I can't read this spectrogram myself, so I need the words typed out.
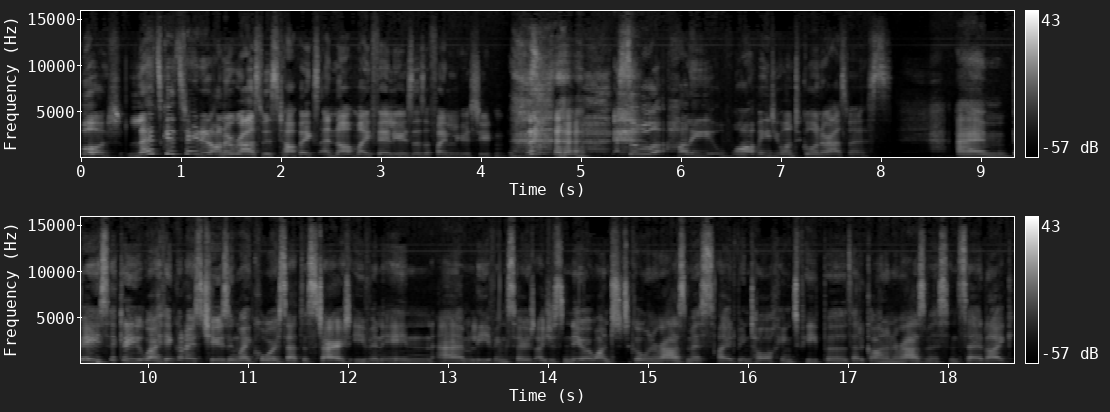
But let's get started on Erasmus topics and not my failures as a final year student. so, Holly, what made you want to go on Erasmus? Um, basically, well, I think when I was choosing my course at the start, even in um, leaving cert, I just knew I wanted to go on Erasmus. I had been talking to people that had gone on Erasmus and said like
